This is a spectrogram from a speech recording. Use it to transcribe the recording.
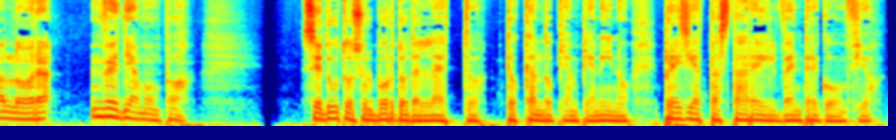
allora, vediamo un po'. Seduto sul bordo del letto, toccando pian pianino, presi a tastare il ventre gonfio.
